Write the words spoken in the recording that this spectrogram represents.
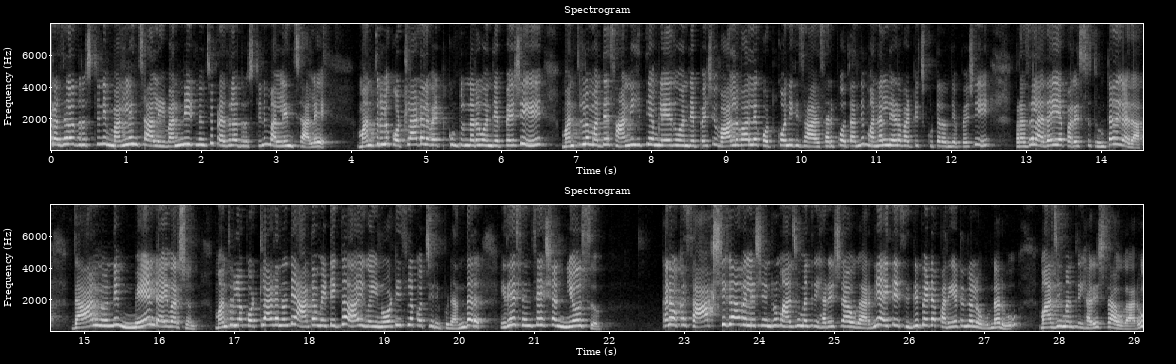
ప్రజల దృష్టిని మళ్ళించాలి. ఇవన్నిటి నుంచి ప్రజల దృష్టిని మళ్ళించాలి. మంత్రులు కొట్లాటలు పెట్టుకుంటున్నారు అని చెప్పేసి మంత్రుల మధ్య సాన్నిహిత్యం లేదు అని చెప్పేసి వాళ్ళు వాళ్ళే కొట్టుకోనికి సరిపోతుంది మనల్ని నీడ పట్టించుకుంటారు అని చెప్పేసి ప్రజలు అదయ్యే పరిస్థితి ఉంటుంది కదా. దాని నుండి మెయిన్ డైవర్షన్ మంత్రుల కొట్లాడ నుండి ఆటోమేటిక్గా ఇగో ఈ నోటీసులకు వచ్చిరు ఇప్పుడు అందరు. ఇదే సెన్సేషన్ న్యూస్ కానీ ఒక సాక్షిగా వెలిసిండ్రు మాజీ మంత్రి హరీష్ రావు గారిని. అయితే సిద్దిపేట పర్యటనలో ఉన్నారు మాజీ మంత్రి హరీష్ రావు గారు.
